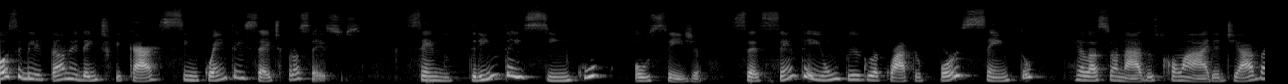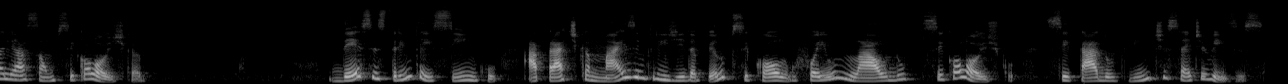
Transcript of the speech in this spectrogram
possibilitando identificar 57 processos, sendo 35, ou seja, 61,4% relacionados com a área de avaliação psicológica. Desses 35, a prática mais infringida pelo psicólogo foi o laudo psicológico, citado 27 vezes.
